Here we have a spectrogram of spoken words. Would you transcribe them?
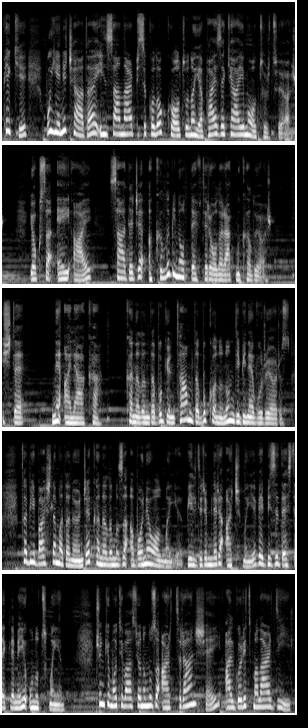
Peki bu yeni çağda insanlar psikolog koltuğuna yapay zekayı mı oturtuyor? Yoksa AI sadece akıllı bir not defteri olarak mı kalıyor? İşte ne alaka? Kanalında bugün tam da bu konunun dibine vuruyoruz. Tabii başlamadan önce kanalımıza abone olmayı, bildirimleri açmayı ve bizi desteklemeyi unutmayın. Çünkü motivasyonumuzu arttıran şey algoritmalar değil,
